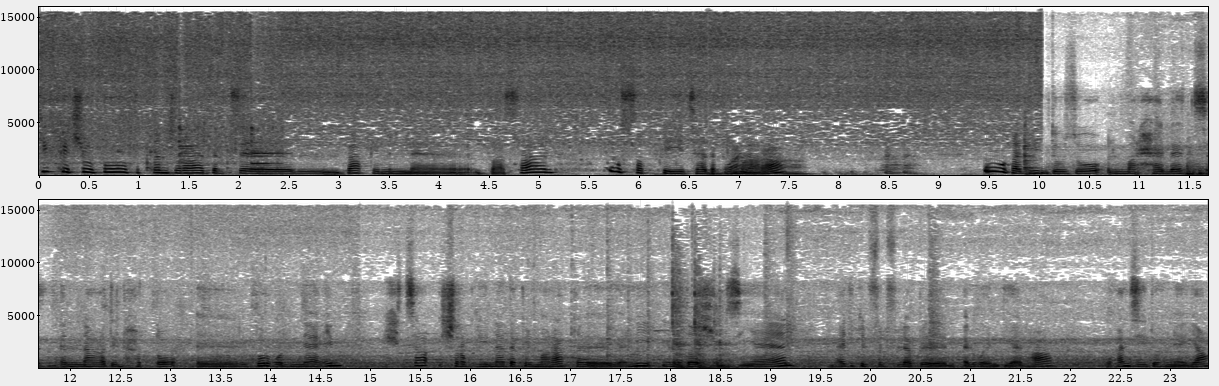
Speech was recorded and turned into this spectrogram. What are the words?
كيف كتشوفوا في الطنجره درت الباقي من البصل وصفيت هذاك المرق وغادي ندوزو لمرحلة أن غادي نحطو آه، البرغل الناعم حتى يشرب لينا داك المرق آه، يعني ينضج مزيان. مع ديك الفلفلة بالألوان ديالها وغنزيدو هنايا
